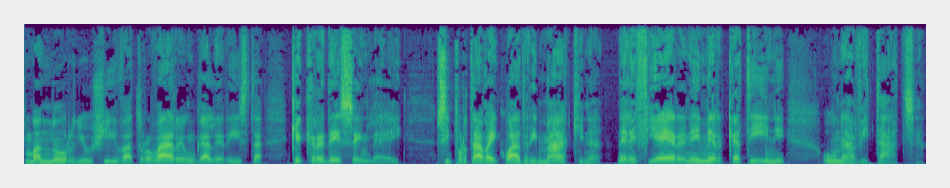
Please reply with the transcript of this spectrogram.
ma non riusciva a trovare un gallerista che credesse in lei. Si portava i quadri in macchina, nelle fiere, nei mercatini, una vitaccia.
